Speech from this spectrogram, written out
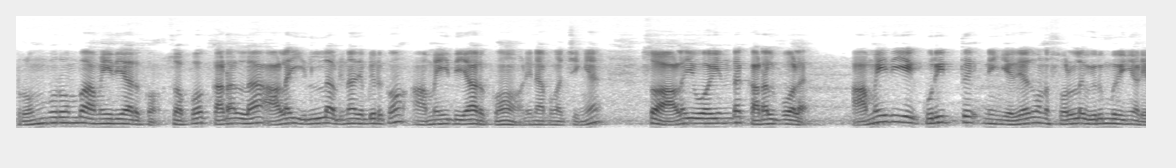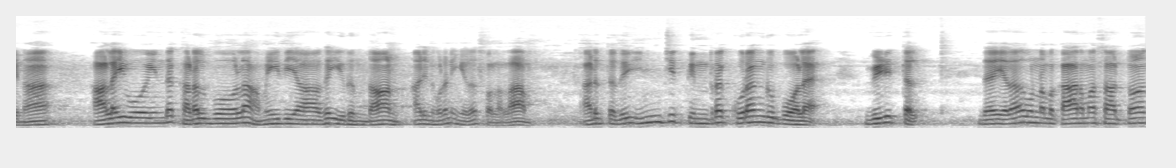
ரொம்ப ரொம்ப அமைதியாக இருக்கும். ஸோ அப்போது கடலில் அலை இல்லை அப்படின்னா அது எப்படி இருக்கும்? அமைதியாக இருக்கும் அப்படின்னு ஞாபகம் வச்சிங்க. ஸோ அலை ஓய்ந்த கடல் போல் அமைதியை குறித்து நீங்கள் எதையாவது ஒன்று சொல்ல விரும்புகிறீங்க அப்படின்னா அலை ஓய்ந்த கடல் போல அமைதியாக இருந்தான் அப்படின்னு கூட நீங்கள் இதை சொல்லலாம். அடுத்தது இஞ்சி தின்ற குரங்கு போல விழித்தல். இந்த ஏதாவது ஒன்று நம்ம காரமாக சாப்பிட்டோம்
